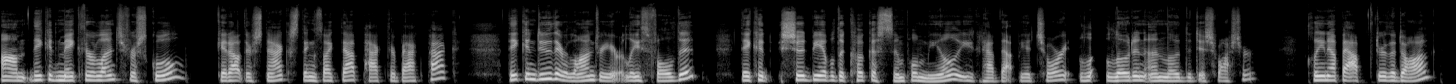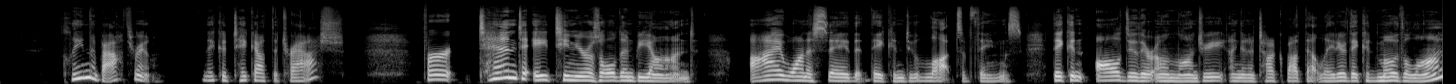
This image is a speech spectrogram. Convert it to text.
Um, they could make their lunch for school get out their snacks, things like that, pack their backpack. They can do their laundry or at least fold it. They could should be able to cook a simple meal. You could have that be a chore. L- load and unload the dishwasher, clean up after the dog, clean the bathroom. They could take out the trash. For 10 to 18 years old and beyond, I want to say that they can do lots of things. They can all do their own laundry. I'm going to talk about that later. They could mow the lawn.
